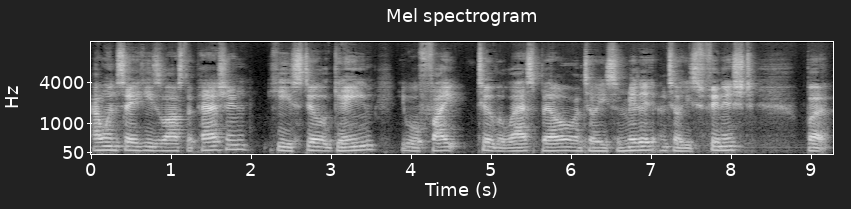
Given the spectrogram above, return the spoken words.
I wouldn't say he's lost the passion. He's still game. He will fight till the last bell until he's submitted, until he's finished. But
